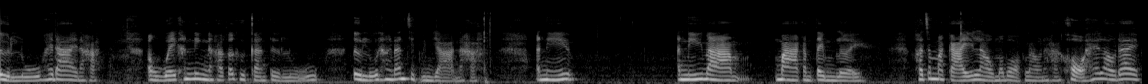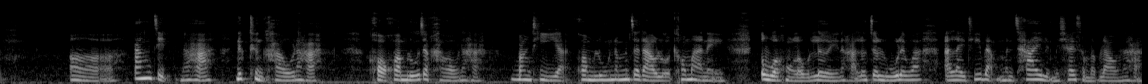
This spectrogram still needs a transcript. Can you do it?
ตื่นรู้ให้ได้นะคะ awakening นะคะ ก็คือการตื่นรู้ ตื่นรู้ทางด้านจิตวิญญาณนะคะ อันนี้ อันนี้มา มากันเต็มเลย เขาจะมาไกด์เรา มาบอกเรานะคะ ขอให้เราได้ตั้งจิตนะคะ นึกถึงเขานะคะ ขอความรู้จากเขานะคะ บางทีอะความรู้นั้นมันจะดาวน์โหลดเข้ามาในตัวของเราเลยนะคะ เราจะรู้เลยว่าอะไรที่แบบมันใช่หรือไม่ใช่สำหรับเรานะคะ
